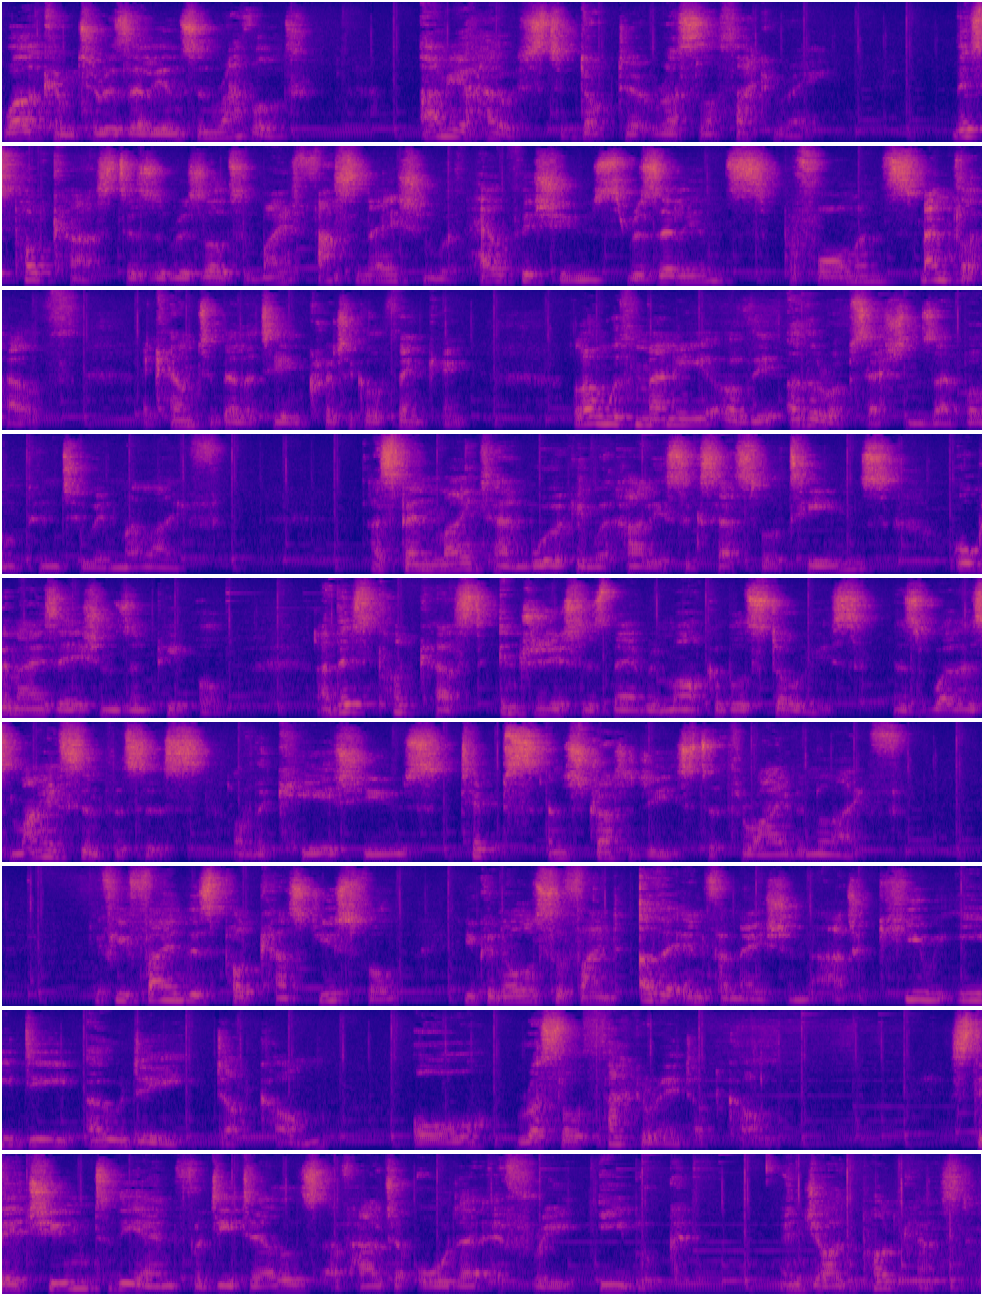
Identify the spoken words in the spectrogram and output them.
Welcome to Resilience Unraveled. I'm your host, Dr. Russell Thackeray. This podcast is a result of my fascination with health issues, resilience, performance, mental health, accountability, and critical thinking, along with many of the other obsessions I bump into in my life. I spend my time working with highly successful teams, organisations, and people, and this podcast introduces their remarkable stories, as well as my synthesis of the key issues, tips, and strategies to thrive in life. If you find this podcast useful, you can also find other information at qedod.com or russellthackeray.com. Stay tuned to the end for details of how to order a free ebook. Enjoy the podcast.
